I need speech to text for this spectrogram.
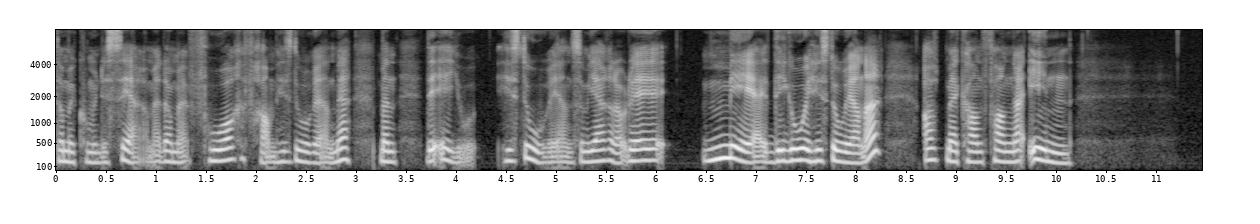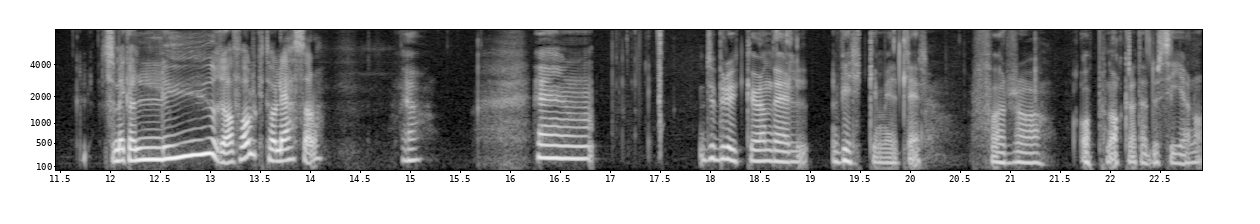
det vi kommuniserer med, det vi får fram historien med, men det er jo historien som gjør det, og det er med de gode historiene at vi kan fange inn Så vi kan lure folk til å lese, da. Ja. Um, du bruker jo en del virkemidler for å oppnå akkurat det du sier nå.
